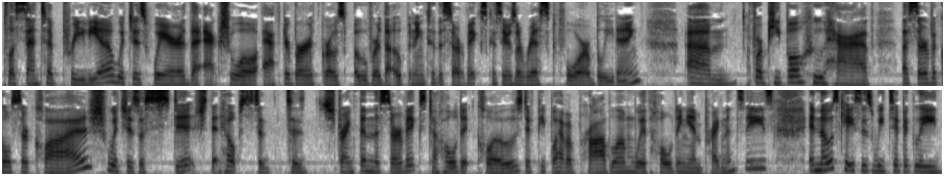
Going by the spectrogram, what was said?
placenta previa, which is where the actual afterbirth grows over the opening to the cervix because there's a risk for bleeding. Um, for people who have a cervical cerclage, which is a stitch that helps to, to strengthen the cervix to hold it closed if people have a problem with holding in pregnancies. In those cases, we typically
